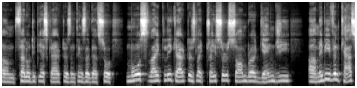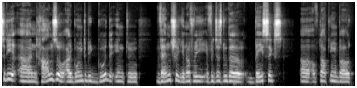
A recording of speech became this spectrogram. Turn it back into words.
um, fellow DPS characters and things like that. So most likely characters like Tracer, Sombra, Genji, uh, maybe even Cassidy and Hanzo are going to be good into Venture. You know, if we if we just do the basics uh, of talking about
